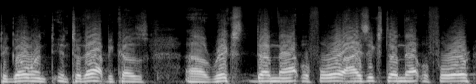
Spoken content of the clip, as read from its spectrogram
to go in, into that because uh, Rick's done that before, Isaac's done that before,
